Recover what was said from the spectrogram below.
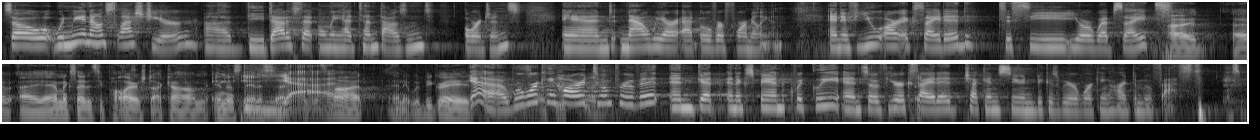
So when we announced last year, uh, the data set only had 10,000 origins, and now we are at over 4 million. And if you are excited to see your website... I, I, I am excited to see paulirish.com in this data set. Yeah. It's not, and it would be great. Yeah, we're working hard to improve it and get and expand quickly. And so if you're excited, check in soon because we are working hard to move fast. Awesome.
